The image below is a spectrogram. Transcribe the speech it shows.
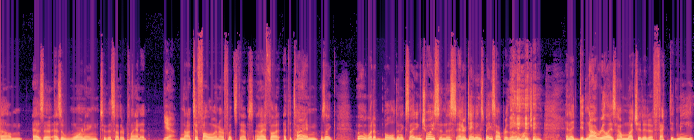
um, as a as a warning to this other planet yeah not to follow in our footsteps. And I thought at the time, I was like, oh, what a bold and exciting choice in this entertaining space opera that I'm watching. and I did not realize how much it had affected me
